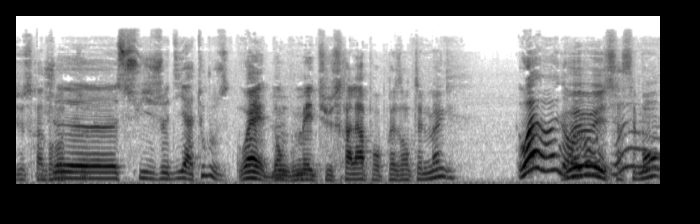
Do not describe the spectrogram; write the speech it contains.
Tu seras. Je suis jeudi à Toulouse. Ouais, donc, Mhm. mais tu seras là pour présenter le mug? Ouais, ouais, non. Oui, non, oui, ça ouais, c'est bon.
